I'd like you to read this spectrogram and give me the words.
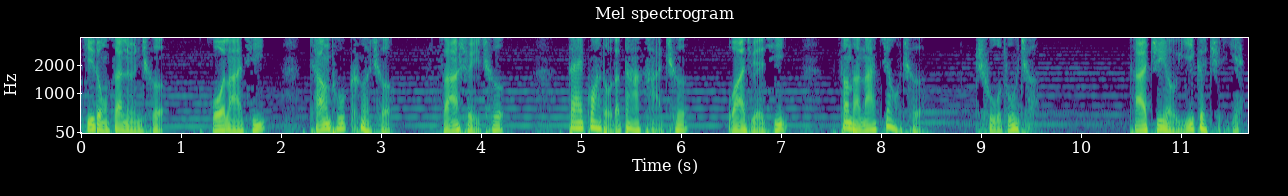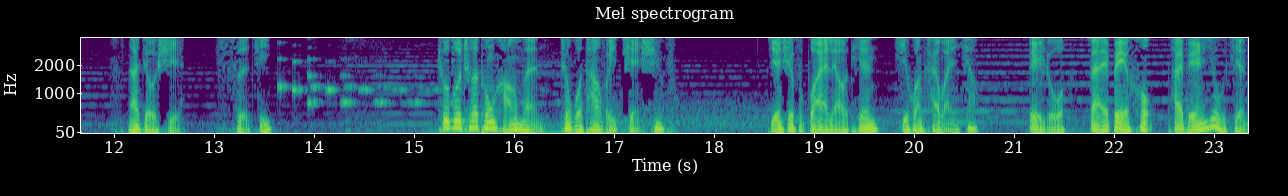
机动三轮车、拖拉机。长途客车、洒水车、带挂斗的大卡车、挖掘机、桑塔纳轿车、出租车，他只有一个职业，那就是司机。出租车同行们称呼他为简师傅。简师傅不爱聊天，喜欢开玩笑，例如在背后拍别人右肩，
